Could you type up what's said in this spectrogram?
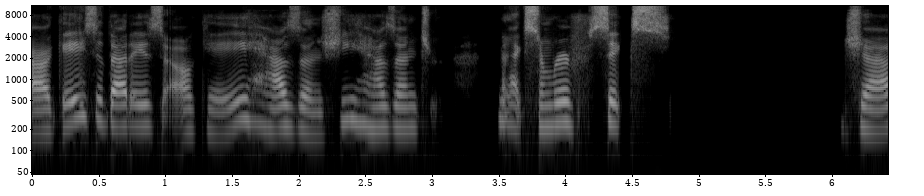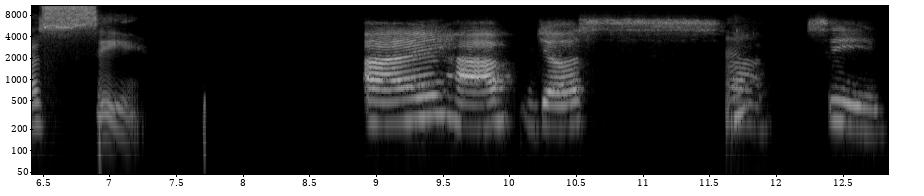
Okay, so that is okay. Hasn't. She hasn't. Next, number six. Just see. I have just Hmm? seen.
